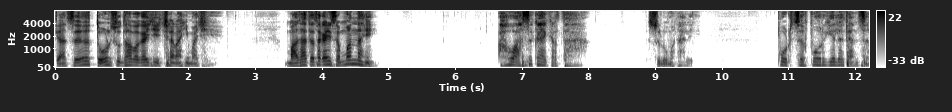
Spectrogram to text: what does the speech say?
त्याचं तोंडसुद्धा बघायची इच्छा नाही माझी. माझा त्याचा काही संबंध नाही. अहो असं काय करता? सुलू म्हणाली. पोटचं पोर गेलं त्यांचं.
